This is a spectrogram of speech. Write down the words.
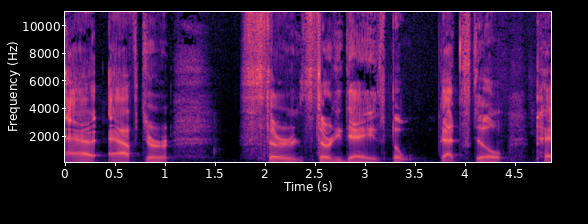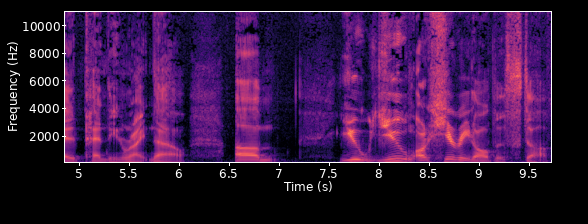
a- after thir- thirty days, but that's still pe- pending right now. Um, you you are hearing all this stuff.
